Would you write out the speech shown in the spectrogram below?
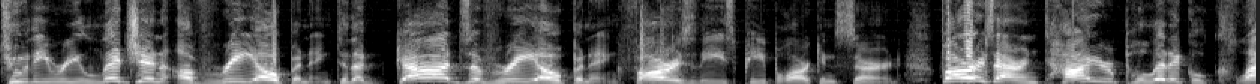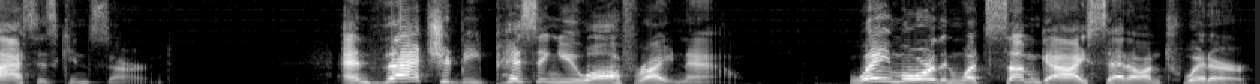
to the religion of reopening, to the gods of reopening, far as these people are concerned, far as our entire political class is concerned. And that should be pissing you off right now. Way more than what some guy said on Twitter,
